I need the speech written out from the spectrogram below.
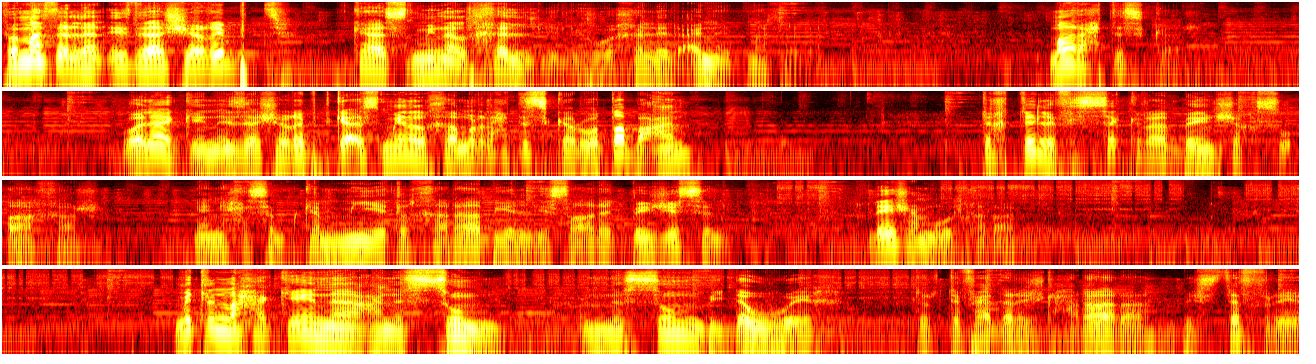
فمثلا إذا شربت كاس من الخل اللي هو خل العنب مثلا ما رح تسكر. ولكن إذا شربت كأس من الخمر رح تسكر. وطبعا تختلف السكرة بين شخص وآخر. يعني حسب كمية الخراب يلي صارت بالجسم. ليش عم أقول خراب؟ مثل ما حكينا عن السم. إن السم بيدوخ ترتفع درجة الحرارة بيستفرغ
